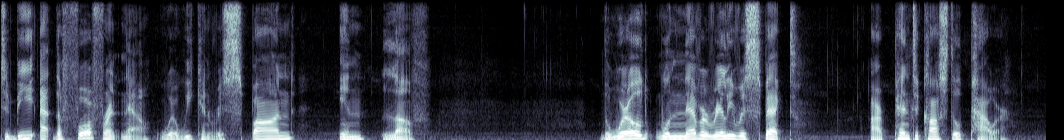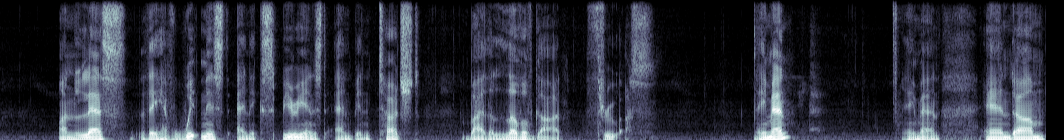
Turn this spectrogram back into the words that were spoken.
to be at the forefront now where we can respond in love. The world will never really respect our Pentecostal power unless they have witnessed and experienced and been touched by the love of God through us. Amen. Amen. And um,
